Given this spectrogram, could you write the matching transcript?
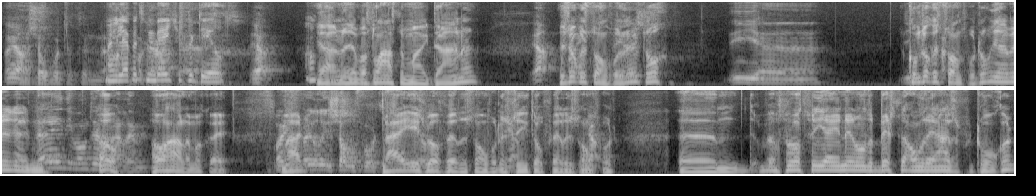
nou ja, zo wordt het een... Maar jullie hebben het een beetje elkaar, eh, verdeeld. Ja. Ja, en er was laatst een Mike Dane. Ja. Dat is ook een Zandvoort, hè, toch? Die, eh, Komt ook uit Zandvoort, toch? Ja, weet ik eigenlijk niet. Nee, die woont in oh. Haarlem. Oh, Haarlem, oké. Maar, Maar- veel in Zandvoort. Hij is wel veel in Zandvoort en Ja. zingt ook veel in Zandvoort. Ehm, wat, wat vind jij in Nederland de beste André Hazes vertolker?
